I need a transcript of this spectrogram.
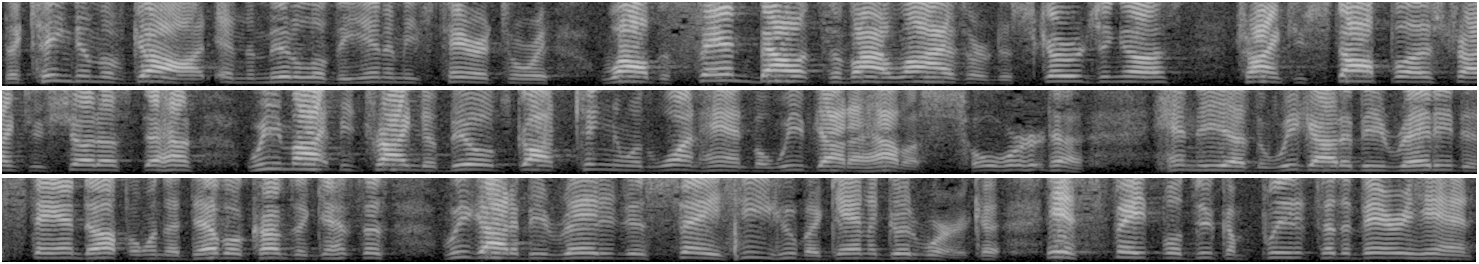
the kingdom of God in the middle of the enemy's territory, while the Sanballats of our lives are discouraging us, trying to stop us, trying to shut us down, we might be trying to build God's kingdom with one hand, but we've got to have a sword uh, in the other. We got to be ready to stand up, and when the devil comes against us, we got to be ready to say, He who began a good work uh, is faithful to complete it to the very end.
